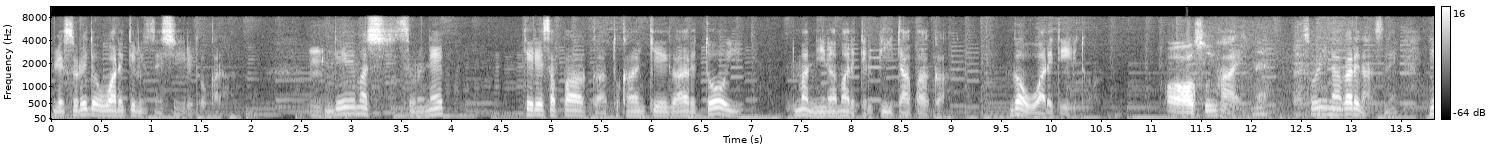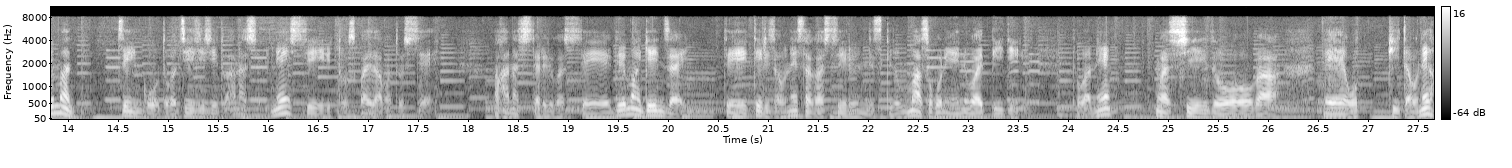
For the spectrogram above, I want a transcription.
でそれで追われてるんですねシールドから。うんでまあしそのねテレサ・パーカーと関係があると、いまあ、睨まれてるピーター・パーカーが追われていると。ああ、そういうことですね。そういう流れなんですね。で、まあ、前後とか JJJ と話したりね、していると、スパイダーマンとして、まあ、話したりとかして、で、まあ、現在、でテレサをね、探しているんですけど、まあ、そこに NYPD とかね、まあ、シールドが、えーピーターをね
